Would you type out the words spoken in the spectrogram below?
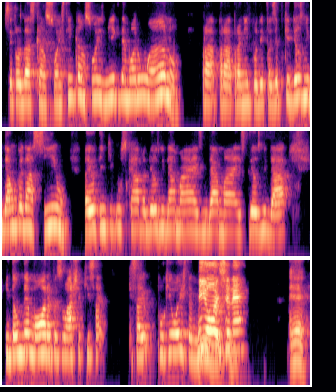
Você falou das canções, tem canções minhas que demoram um ano para mim poder fazer, porque Deus me dá um pedacinho, aí eu tenho que buscar, Deus me dá mais, me dá mais, Deus me dá. Então demora, a pessoa acha que sai, que saiu, porque hoje também. E hoje, né? É,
